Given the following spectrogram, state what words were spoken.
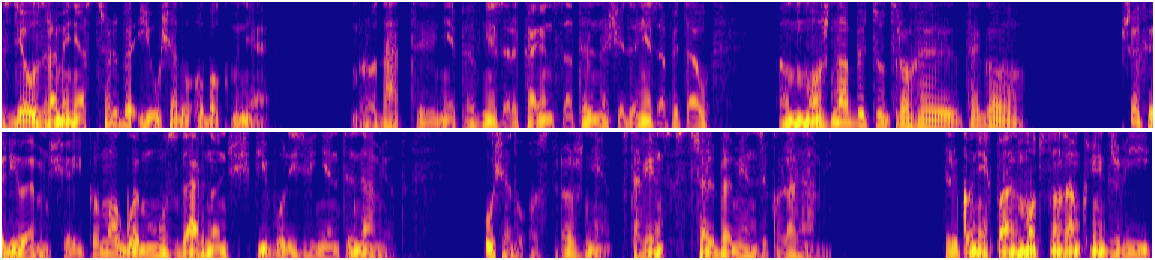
zdjął z ramienia strzelbę i usiadł obok mnie. Brodaty, niepewnie zerkając na tylne siedzenie, zapytał – można by tu trochę tego… Przechyliłem się i pomogłem mu zgarnąć śpiwór i zwinięty namiot. Usiadł ostrożnie, stawiając strzelbę między kolanami. Tylko niech pan mocno zamknie drzwi,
